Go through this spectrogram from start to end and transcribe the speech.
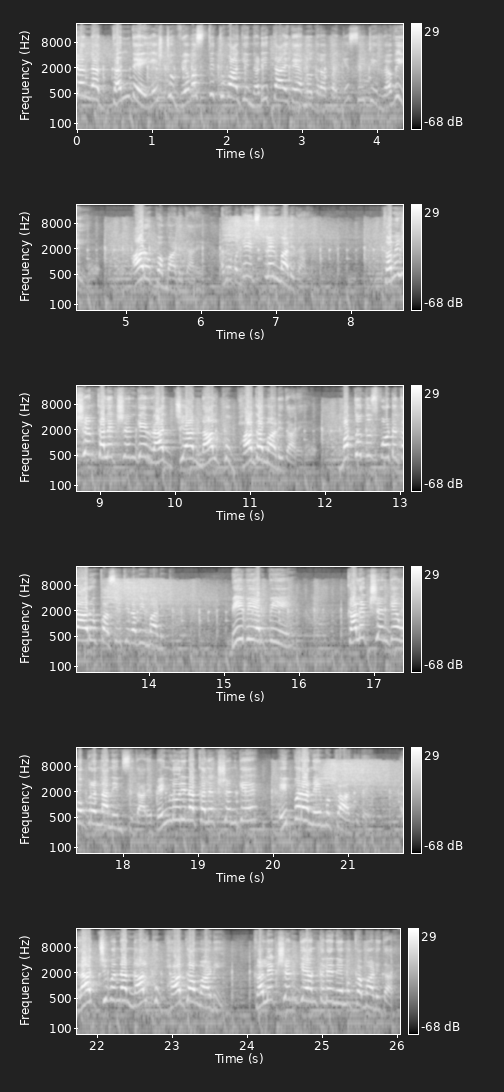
ಕಮಿಷನ್ ದಂಧೆ ಎಷ್ಟು ವ್ಯವಸ್ಥಿತವಾಗಿ ನಡೀತಾ ಇದೆ ಅನ್ನೋದರ ಬಗ್ಗೆ ಸಿ ಟಿ ರವಿ ಆರೋಪ ಮಾಡಿದ್ದಾರೆ. ಅದರ ಬಗ್ಗೆ ಎಕ್ಸ್ಪ್ಲೇನ್ ಮಾಡಿದ್ದಾರೆ. ಕಮಿಷನ್ ಕಲೆಕ್ಷನ್ಗೆ ರಾಜ್ಯ ನಾಲ್ಕು ಭಾಗ ಮಾಡಿದ್ದಾರೆ. ಮತ್ತೊಂದು ಸ್ಫೋಟಕ ಆರೋಪ ಸಿ ಟಿ ರವಿ ಮಾಡಿ ಬಿಬಿಎಂಪಿ ಕಲೆಕ್ಷನ್ಗೆ ಒಬ್ಬರನ್ನ ನೇಮಿಸಿದ್ದಾರೆ. ಬೆಂಗಳೂರಿನ ಕಲೆಕ್ಷನ್ಗೆ ಇಬ್ಬರ ನೇಮಕ ಆಗಿದೆ. ರಾಜ್ಯವನ್ನ ನಾಲ್ಕು ಭಾಗ ಮಾಡಿ ಕಲೆಕ್ಷನ್ಗೆ ಅಂತಲೇ ನೇಮಕ ಮಾಡಿದ್ದಾರೆ.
